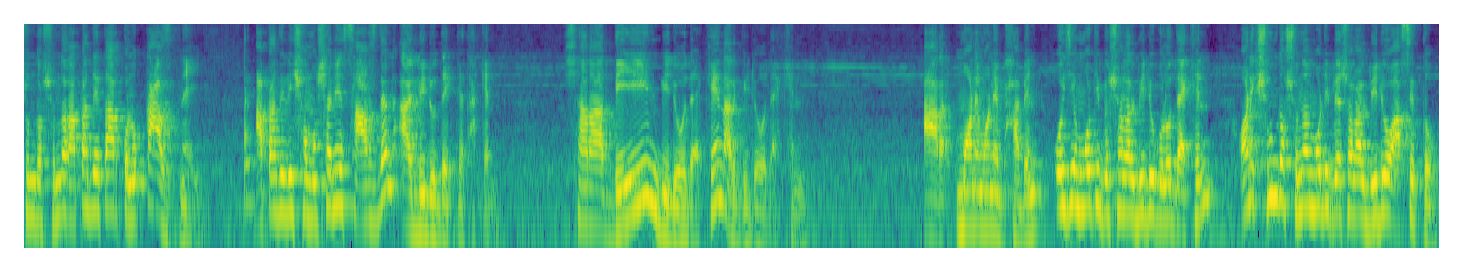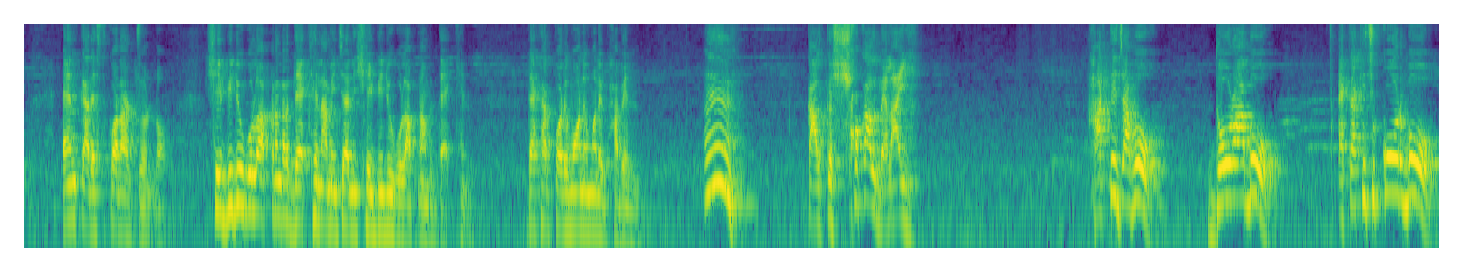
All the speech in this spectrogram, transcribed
সুন্দর সুন্দর। আপনাদের তার কোনো কাজ নেই। আপনাদের এই সমস্যা নিয়ে সার্চ দেন আর ভিডিও দেখতে থাকেন। সারা দিন ভিডিও দেখেন আর ভিডিও দেখেন। আর মনে মনে ভাবেন, ওই যে মোটিভেশনাল ভিডিওগুলো দেখেন, অনেক সুন্দর সুন্দর মোটিভেশনাল ভিডিও আছে তো। এনকারেজ করার জন্য। সেই ভিডিওগুলো আপনারা দেখেন আমি জানি সেই ভিডিওগুলো আপনারা দেখেন। দেখার পরে মনে মনে ভাবেন "উম, কালকে সকালবেলায় হাঁটতে যাব দৌড়াবো একটা কিছু করব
